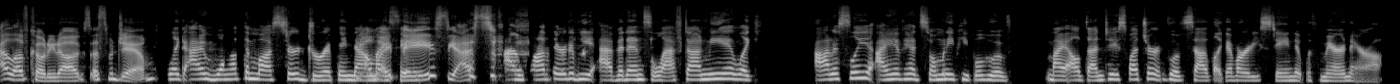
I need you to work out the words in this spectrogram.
I love coney dogs. That's my jam. Like I want the mustard dripping down On my, face. Yes. I want there to be evidence left on me. Like honestly, I have had so many people who have my al dente sweatshirt who have said like I've already stained it with marinara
